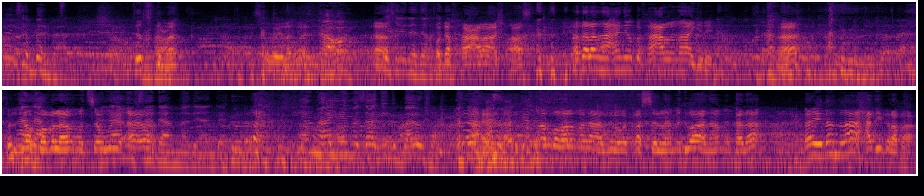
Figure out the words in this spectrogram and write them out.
ما يسبر بها تخدمه. يسوي له. وين؟ آه. وقفها على أشخاص. مثلا حين يوقفها على المهاجرين. ها؟ كنت لا، لا. نظف لهم وتسوي. مفسدة عنده يوم هاي مساكين قباية وشو؟ تنظف المنازل وتغسل لهم أدوانهم وكذا. فإذا لا أحد يقربها.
